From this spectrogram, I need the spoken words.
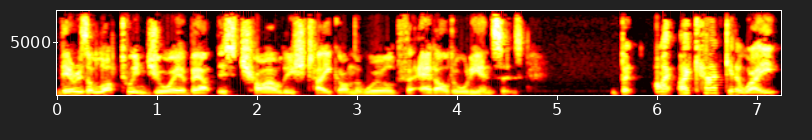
There is a lot to enjoy about this childish take on the world for adult audiences, but I, I can't get away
